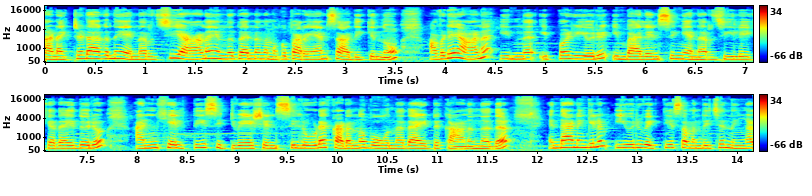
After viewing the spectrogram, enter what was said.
കണക്റ്റഡ് ആകുന്ന എനർജിയാണ് എന്ന് തന്നെ നമുക്ക് പറയാൻ സാധിക്കുന്നു. അവിടെയാണ് ഇന്ന് ഇപ്പോൾ ഈ ഒരു ഇംബാലൻസിങ് എനർജിയിലേക്ക് അതായത് ഒരു അൺഹെൽത്തി സിറ്റുവേഷൻസിലൂടെ കടന്നു പോകുന്നതായിട്ട് കാണുന്നത്. എന്താണെങ്കിലും ഈ ഒരു വ്യക്തിയെ സംബന്ധിച്ച് നിങ്ങൾ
